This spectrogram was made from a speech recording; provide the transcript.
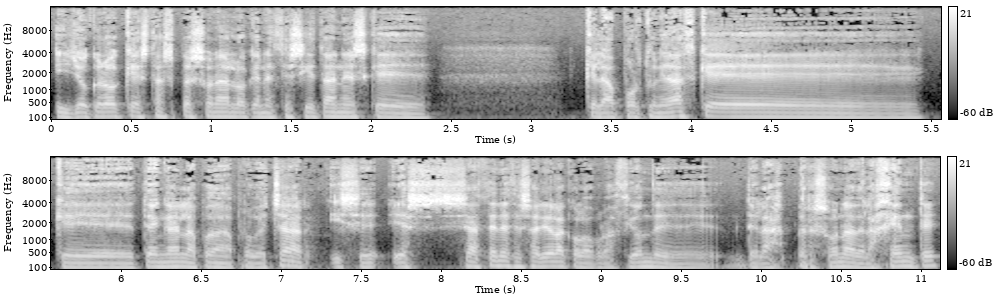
Y yo creo que estas personas lo que necesitan es que, que la oportunidad que, que tengan la puedan aprovechar. Y se, se hace necesaria la colaboración de, de las personas, de la gente,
